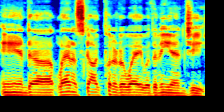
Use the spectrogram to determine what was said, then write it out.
and uh, Landeskog put it away with an ENG.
